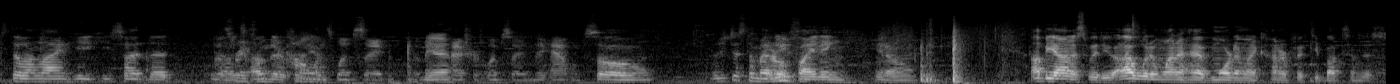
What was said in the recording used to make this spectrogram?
still online, he he said that you know, That's it's right from there the for new. Collins website, the Yeah. manufacturer's website. They have them. So it's just a matter of finding, you know. I'll be honest with you. I wouldn't want to have more than like 150 bucks in this.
